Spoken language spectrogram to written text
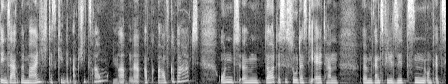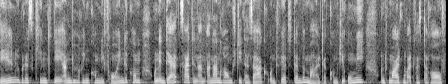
wir den Sarg bemalen, liegt das Kind im Abschiedsraum ja. äh, aufgebahrt. Und ähm, dort ist es so, dass die Eltern ähm, ganz viel sitzen und erzählen über das Kind. Die Angehörigen kommen, die Freunde kommen. Und in der Zeit in einem anderen Raum steht der Sarg und wird dann bemalt. Da kommt die Omi und malt noch etwas darauf.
